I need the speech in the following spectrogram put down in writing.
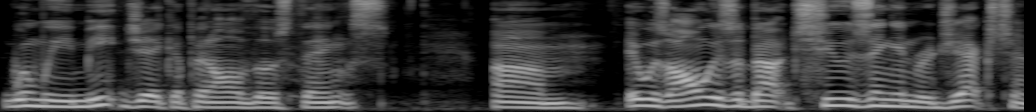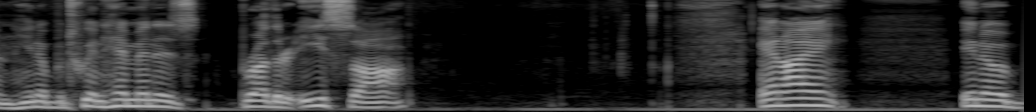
when we meet jacob and all of those things um, it was always about choosing and rejection you know between him and his brother esau. And i you know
